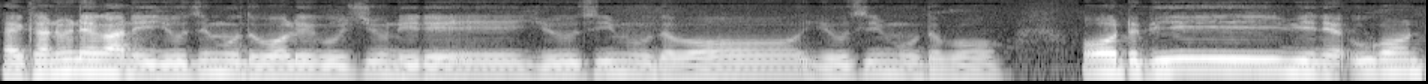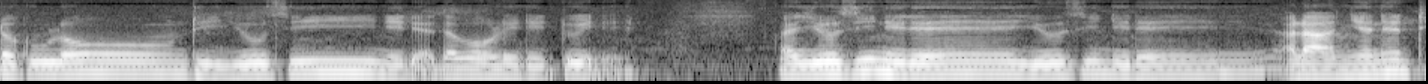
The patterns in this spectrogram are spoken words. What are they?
အဲခန္ဓာတွေကနေယူစည်းမှုသဘောလေးကိုရှုနေတယ်ယူစည်းမှုသဘောယူစည်းမှုသဘောဟောတပြေးပြေးနဲ့ဥကောင်းတစ်ခုလုံးထိယူစည်းနေတဲ့သဘောလေးတွေတွေ့နေတယ်အဲ ယူစည်းနေတယ်ယူစည်းနေတယ်အလားညနဲ့ထ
